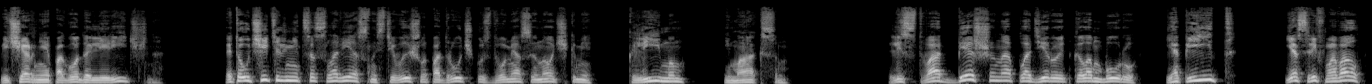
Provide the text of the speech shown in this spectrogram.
Вечерняя погода лирична. Эта учительница словесности вышла под ручку с двумя сыночками, Климом и Максом. Листва бешено аплодирует каламбуру. Я пиит! Я срифмовал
